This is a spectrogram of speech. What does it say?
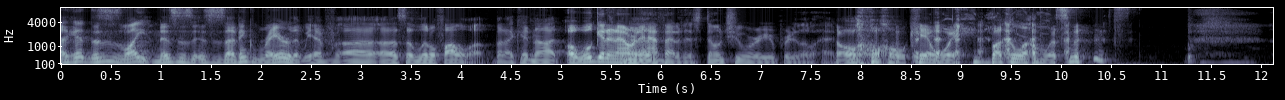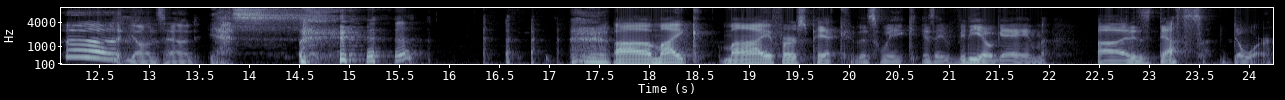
I get this is light, and this is this is I think rare that we have uh, us a little follow up, but I could not. Oh, we'll get an hour and a half out of this. Don't you worry, your pretty little head. Oh, can't wait! Buckle up, listeners. Ah, yawn sound. Yes. Uh, Mike, my first pick this week is a video game. Uh, it is Death's Door.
